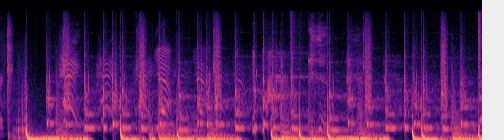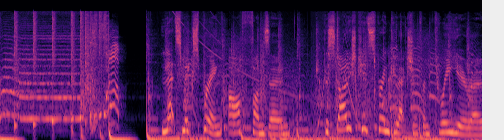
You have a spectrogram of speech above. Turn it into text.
hard. Let's make spring our fun zone. The Stylish Kids Spring collection from 3 euro.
